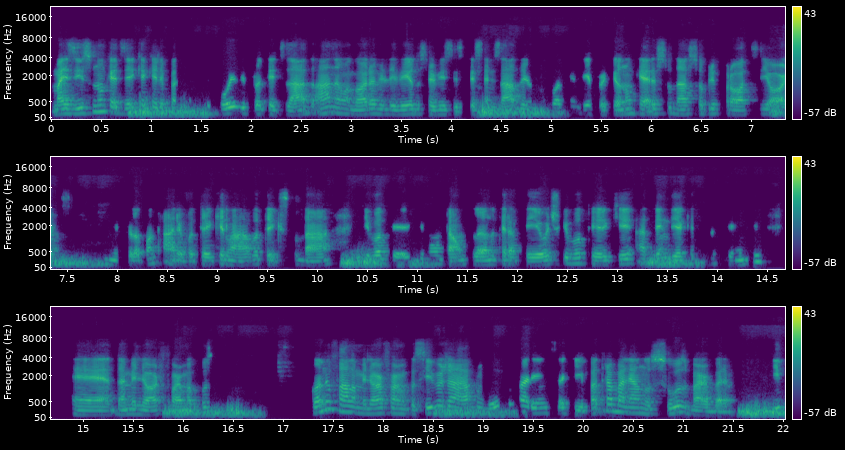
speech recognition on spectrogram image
Mas isso não quer dizer que aquele paciente, depois de protetizado, ah, não, agora ele veio do serviço especializado, eu não vou atender, porque eu não quero estudar sobre prótese e órtese. Pelo contrário, eu vou ter que ir lá, vou ter que estudar e vou ter que montar um plano terapêutico e vou ter que atender aquele paciente é, da melhor forma possível. Quando eu falo a melhor forma possível, eu já abro um outro parênteses aqui. Para trabalhar no SUS, Bárbara, e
